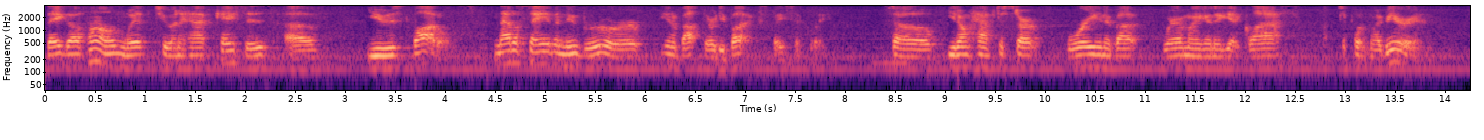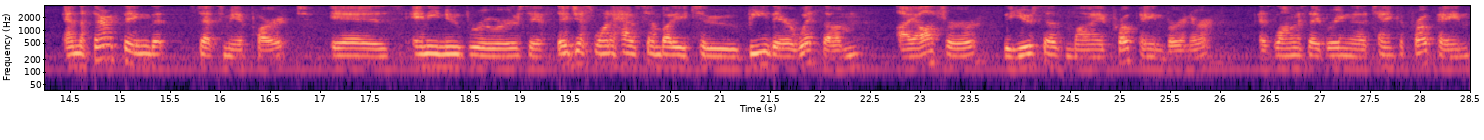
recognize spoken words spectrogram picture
they go home with two and a half cases of used bottles. And that'll save a new brewer, you know, about 30 bucks basically. So you don't have to start worrying about where am I going to get glass to put my beer in. And the third thing that sets me apart is any new brewers, if they just want to have somebody to be there with them, I offer the use of my propane burner. As long as they bring a tank of propane,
